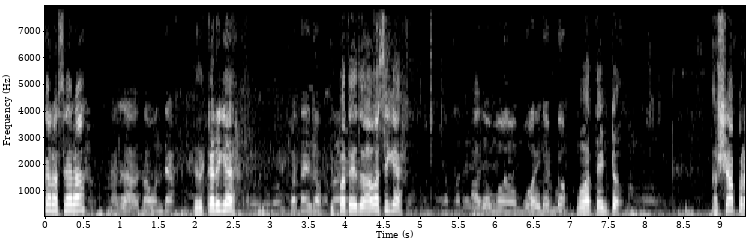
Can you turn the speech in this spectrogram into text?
ಕರ ಸೇರ? ಇದು ಕರಿಗೆ? ಇಪ್ಪತ್ತೈದು. ಮೂವತ್ತೆಂಟು ಮೂವತ್ತೆಂಟು. ಹರ್ಷಾಪುರ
